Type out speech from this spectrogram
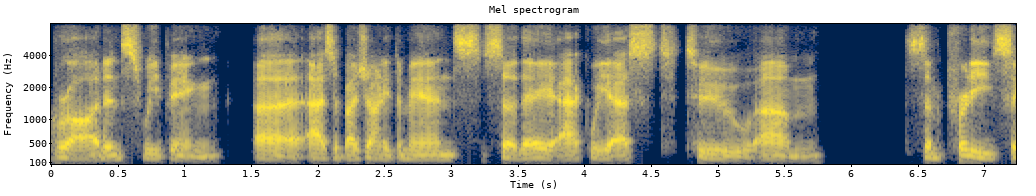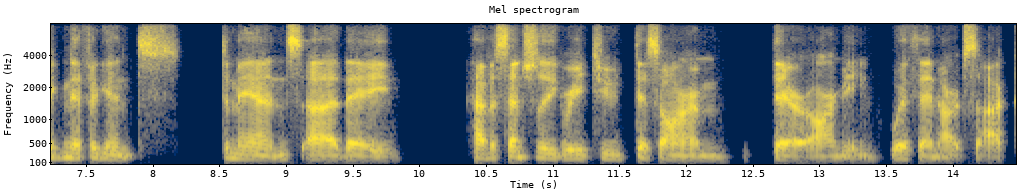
broad and sweeping uh, Azerbaijani demands. So they acquiesced to um, some pretty significant demands. Uh, they have essentially agreed to disarm their army within Artsakh.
